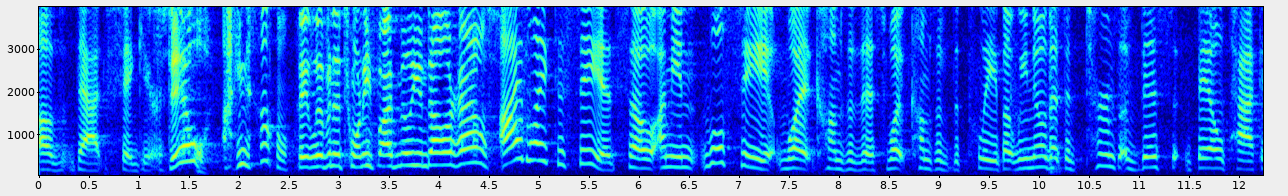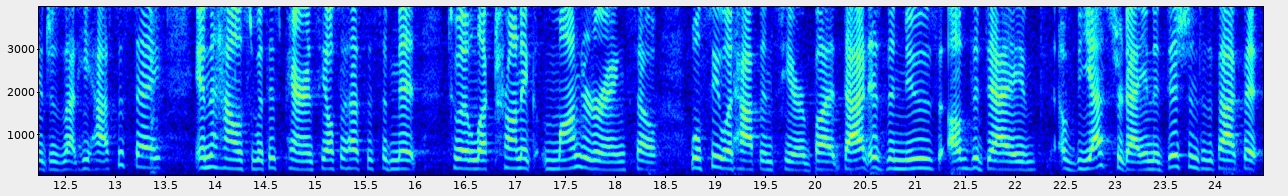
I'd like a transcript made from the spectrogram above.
of that figure. Still. I know. They live in a $25 million house. I'd like to see it. So, I mean, we'll see what comes of this, what comes of the plea. But we know that the terms of this bail package is that he has to stay in the house with his parents. He also has to submit to electronic monitoring. So we'll see what happens here. But that is the news of the day, of yesterday, in addition to the fact that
